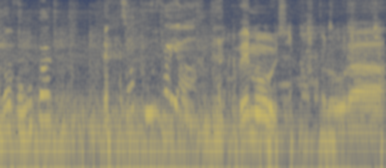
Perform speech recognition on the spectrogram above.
Znowu łupak? Co kurwa ja? Wymuś. Rura.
